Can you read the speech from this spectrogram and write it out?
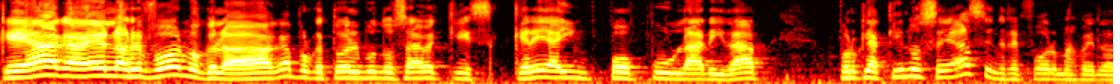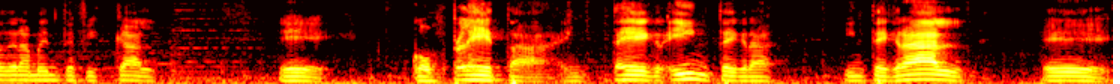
Que haga él la reforma, que la haga, porque todo el mundo sabe que crea impopularidad. Porque aquí no se hacen reformas verdaderamente fiscal. Eh, completa, íntegra, integral, eh,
